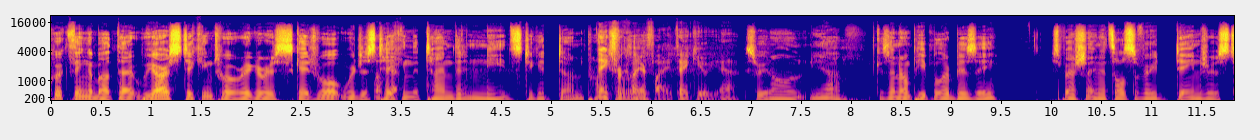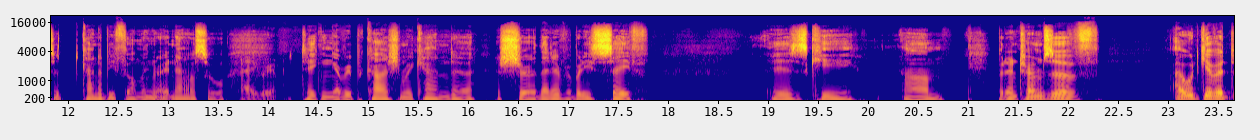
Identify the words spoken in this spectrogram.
Quick thing about that: we are sticking to a rigorous schedule. We're just Okay. taking the time that it needs to get done properly. Thanks for clarifying. Thank you. Yeah. So we don't, yeah, because I know people are busy, especially, and it's also very dangerous to kind of be filming right now. So I agree. taking every precaution we can to assure that everybody's safe is key. Um, but in terms of, I would give it,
